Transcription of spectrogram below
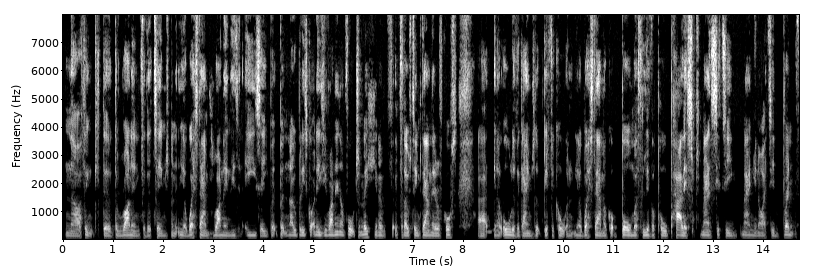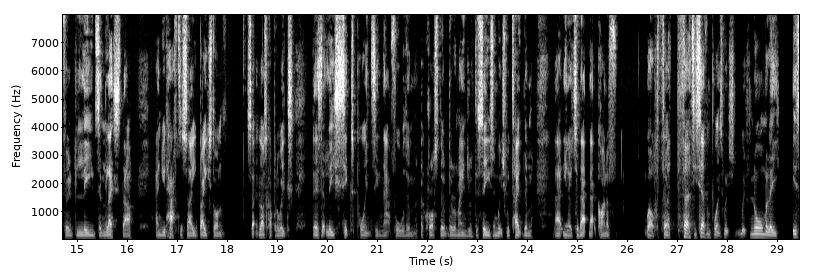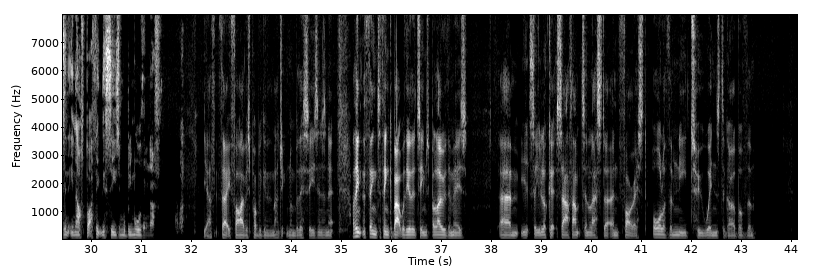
No, I think the the running for the teams, but you know, West Ham's running isn't easy, but but nobody's got an easy running, unfortunately. You know, for, for those teams down there, of course, uh, you know, all of the games look difficult, and you know, West Ham have got Bournemouth, Liverpool, Palace, Man City, Man United, Brentford, Leeds, and Leicester, and you'd have to say, based on the last couple of weeks, there's at least six points in that for them across the, the remainder of the season, which would take them, uh, you know, to that that kind of well, 37 points, which which normally isn't enough, but I think this season will be more than enough. Yeah, I think 35 is probably going to be the magic number this season, isn't it? I think the thing to think about with the other teams below them is um, so you look at Southampton, Leicester, and Forest, all of them need two wins to go above them,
